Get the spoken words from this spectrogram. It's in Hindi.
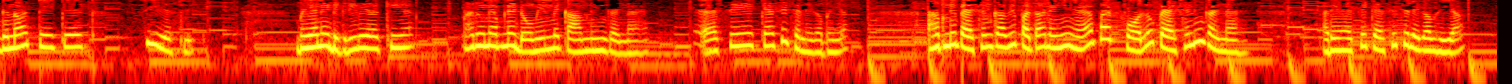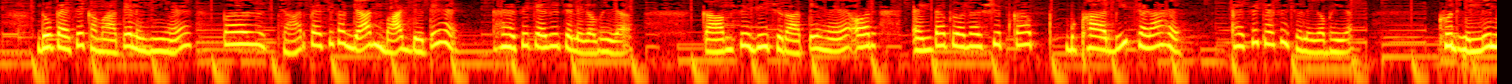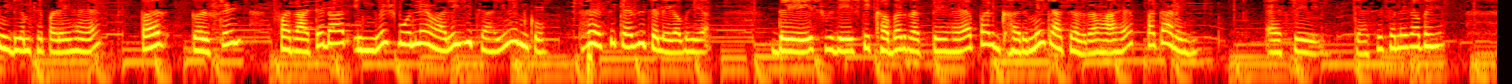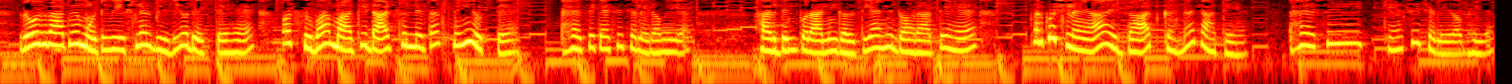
Do not take it seriously भैया ने डिग्री ले रखी है, पर उन्हें अपने डोमेन में काम नहीं करना है। ऐसे कैसे चलेगा भैया? अपने पैशन का भी पता नहीं है, पर फॉलो पैशन ही करना है। अरे ऐसे कैसे चलेगा भैया? दो पैसे कमाते नहीं हैं, पर चार पैसे का ज्ञान बांट देते हैं। ऐसे कैसे चलेगा भैया? काम से जी चुराते हैं और एंटरप्रोनरशिप का बुखार भी चढ़ा है। ऐसे कैसे चलेगा भैया? खुद हिंदी मीडियम से पढ़े हैं, पर गर्लफ्रेंड फर्राटेदार इंग्लिश बोलने वाली ही चाहिए इनको। ऐसे कैसे चलेगा भैया? देश विदेश की खबर रखते हैं, पर घर में क्या चल रहा है, पता नहीं। ऐसे कैसे चलेगा भैया? रोज रात में मोटिवेशनल वीडियो देखते हैं और सुबह माँ की डांट सुनने तक नहीं उठते हैं। ऐसे कैसे चलेगा भैया? हर दिन पुरानी गलतियाँ ही दोहराते हैं, पर कुछ नया ईजाद करना चाहते हैं। ऐसे कैसे चलेगा भैया?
